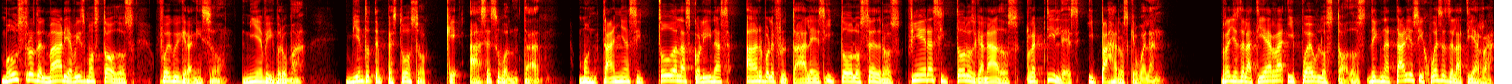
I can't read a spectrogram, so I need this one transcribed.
monstruos del mar y abismos todos, fuego y granizo, nieve y bruma, viento tempestuoso que hace su voluntad, montañas y todas las colinas, árboles frutales y todos los cedros, fieras y todos los ganados, reptiles y pájaros que vuelan. Reyes de la tierra y pueblos todos, dignatarios y jueces de la tierra,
